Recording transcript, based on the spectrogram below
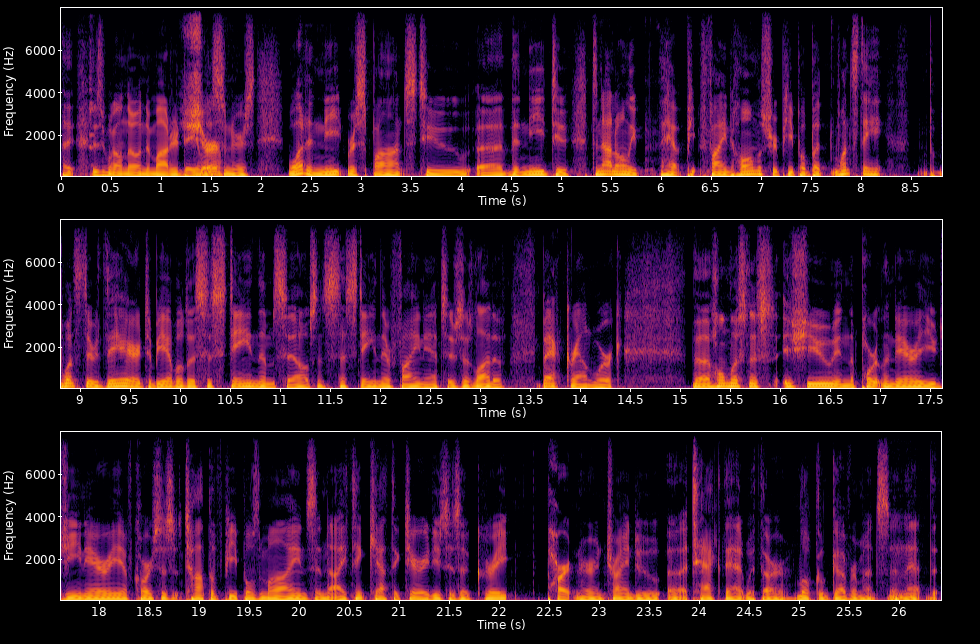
is well known to Mater Dei Sure. listeners. What a neat response to uh, the need to, to not only have find homes for people, but once they once they're there to be able to sustain themselves and sustain their finances. There's a lot of background work. The homelessness issue in the Portland area, Eugene area, of course, is top of people's minds, and I think Catholic Charities is a great partner in trying to uh, attack that with our local governments, and that, that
